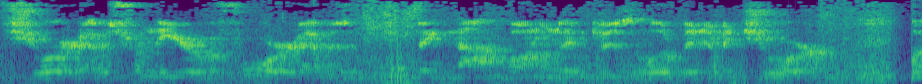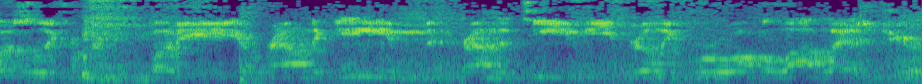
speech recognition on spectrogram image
sure, that was from the year before. That was a big knock on him. That he was a little bit immature. Supposedly, from everybody around the game, around the team, he really grew up a lot last year.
